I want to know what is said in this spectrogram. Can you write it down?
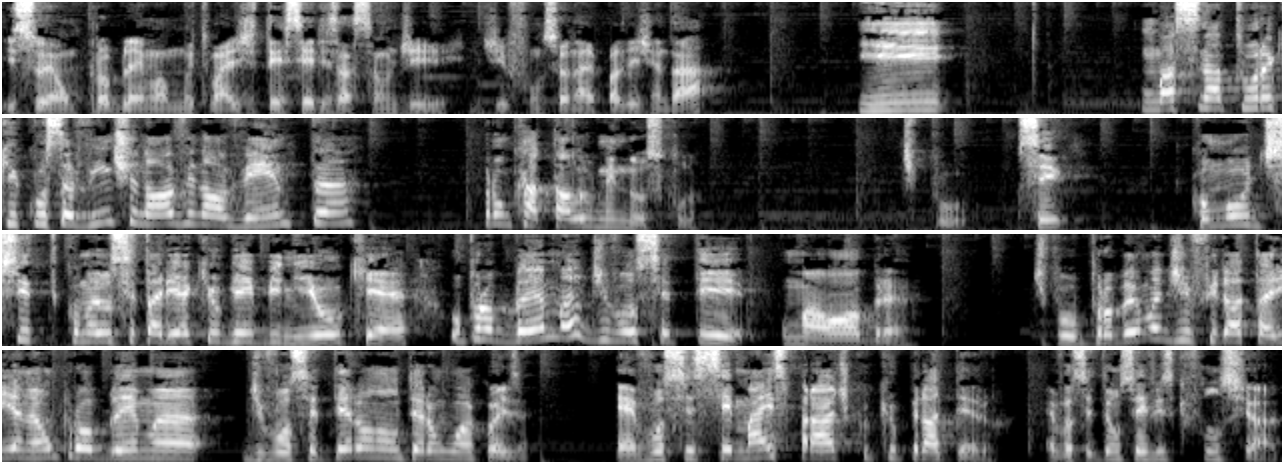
Isso é um problema muito mais de terceirização de, de funcionário para legendar. E uma assinatura que custa R$29,90 para um catálogo minúsculo. Tipo, você. Como, como eu citaria aqui o Gabe New, que é o problema de você ter uma obra. Tipo, o problema de pirataria não é um problema de você ter ou não ter alguma coisa. É você ser mais prático que o pirateiro. É você ter um serviço que funciona.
